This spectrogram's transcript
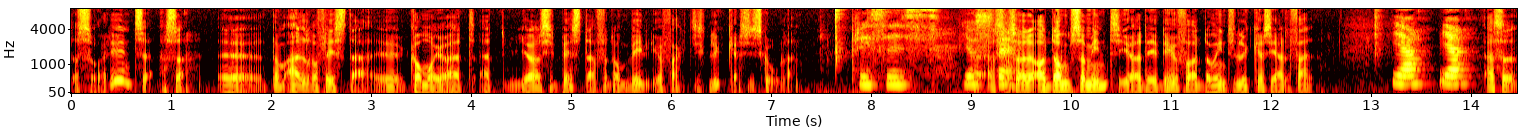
och så är det ju inte. Alltså, eh, de allra flesta eh, kommer ju att, att göra sitt bästa för de vill ju faktiskt lyckas i skolan. Precis, just alltså, det. Så, och de som inte gör det, det är ju för att de inte lyckas i alla fall. Ja, ja. Alltså,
